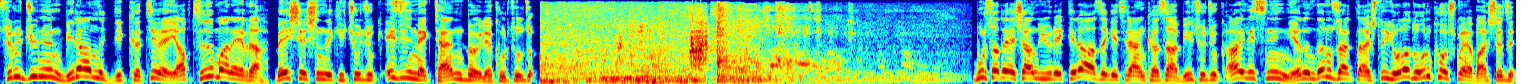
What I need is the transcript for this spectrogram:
Sürücünün bir anlık dikkati ve yaptığı manevra 5 yaşındaki çocuk ezilmekten böyle kurtuldu. Bursa'da yaşandı yürekleri ağza getiren kaza bir çocuk ailesinin yanından uzaklaştı yola doğru koşmaya başladı.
